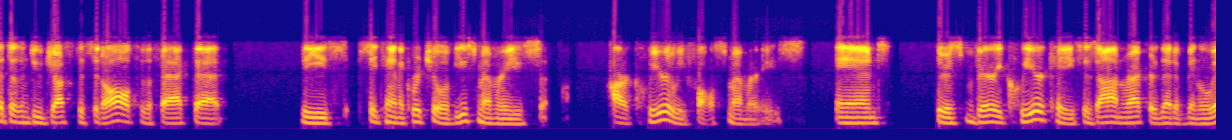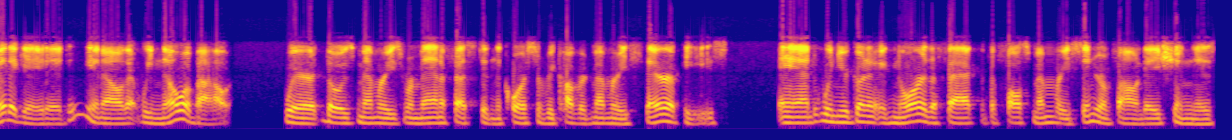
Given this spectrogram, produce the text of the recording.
that doesn't do justice at all to the fact that these satanic ritual abuse memories are clearly false memories, and there's very clear cases on record that have been litigated, you know, that we know about where those memories were manifested in the course of recovered memory therapies. And when you're going to ignore the fact that the False Memory Syndrome Foundation is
